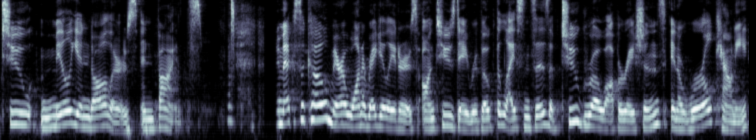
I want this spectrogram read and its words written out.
$2 million in fines. New Mexico marijuana regulators on Tuesday revoked the licenses of two grow operations in a rural county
